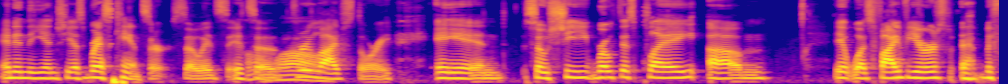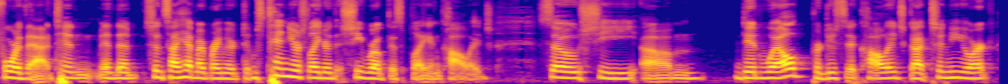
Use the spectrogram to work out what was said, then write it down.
and in the end, she has breast cancer. So it's it's oh, a wow. through life story. And so she wrote this play. Um, it was five years before that. Ten, and then since I had my brain, tumor it was ten years later that she wrote this play in college. So she um, did well, produced it at college, got to New York.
